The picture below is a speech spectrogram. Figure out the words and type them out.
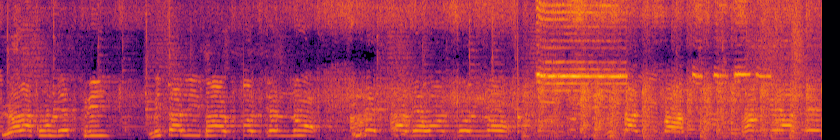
লড়াকু নেত্রী মিতালি বাগ জন্য শুভেচ্ছা নেওয়ার জন্য মিতালি বাগ সঙ্গে আছেন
